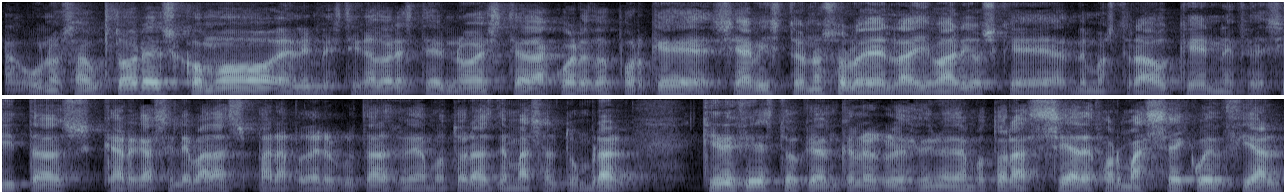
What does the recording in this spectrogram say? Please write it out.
Algunos autores, como el investigador este, no esté de acuerdo porque se ha visto, no solo él, hay varios que han demostrado que necesitas cargas elevadas para poder reclutar las unidades motoras de más alto umbral. Quiere decir esto que aunque la reclutación de motoras sea de forma secuencial,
